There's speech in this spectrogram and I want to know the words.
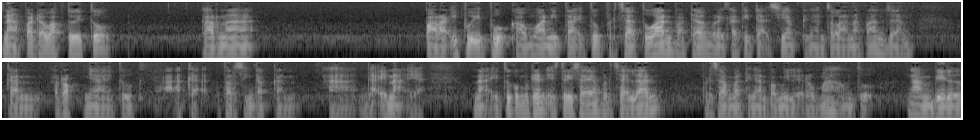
Nah, pada waktu itu karena para ibu-ibu kaum wanita itu berjatuhan padahal mereka tidak siap dengan celana panjang kan roknya itu agak tersingkap kan ah, nggak uh, enak ya. Nah itu kemudian istri saya berjalan bersama dengan pemilik rumah untuk ngambil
